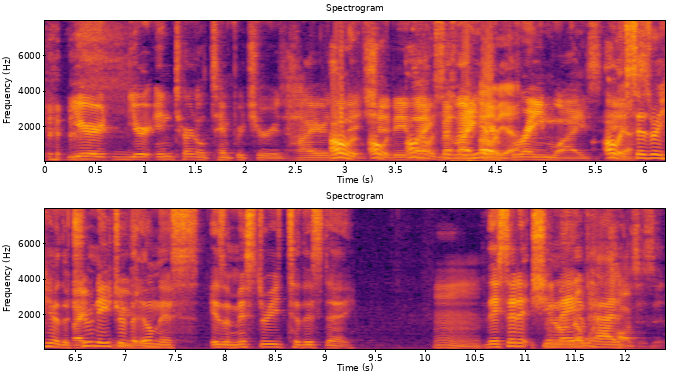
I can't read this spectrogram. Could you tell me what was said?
your your internal temperature is higher than Oh, it should oh, be. oh, no, like, it but says like right here. Oh, yeah. brain wise. oh yeah. it says right here the true Like, nature of the illness is a mystery to this day Hmm. they said it she they don't may know have what had causes it.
